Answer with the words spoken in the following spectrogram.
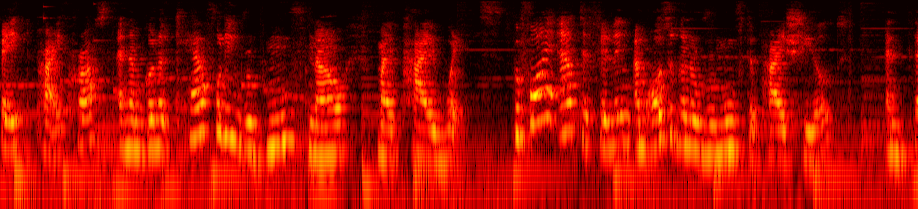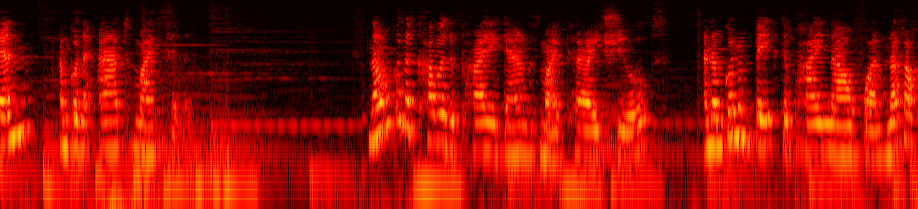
baked pie crust and I'm to carefully remove now my pie weights. Before I add the filling, I'm also to remove the pie shield and then I'm to add my filling. Now I'm to cover the pie again with my pie shield and I'm to bake the pie now for another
